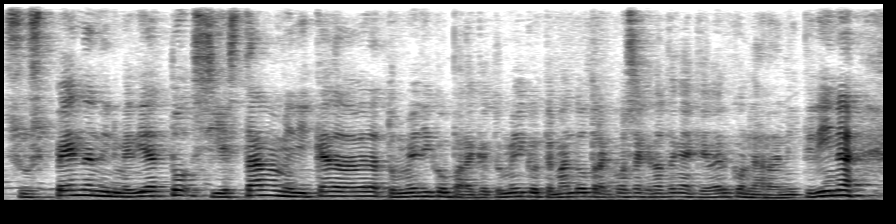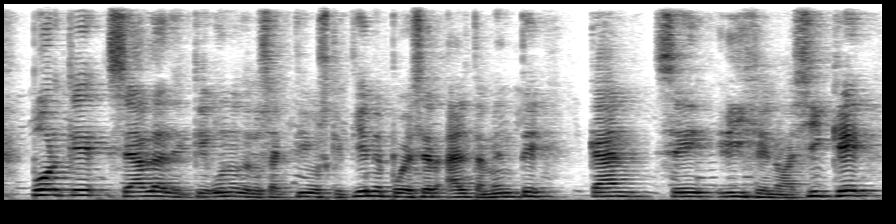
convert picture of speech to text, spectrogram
suspendan inmediato. Si estaba medicada, va a ver a tu médico para que tu médico te mande otra cosa que no tenga que ver con la ranitidina, porque se habla de que uno de los activos que tiene puede ser altamente cancerígeno. Así que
